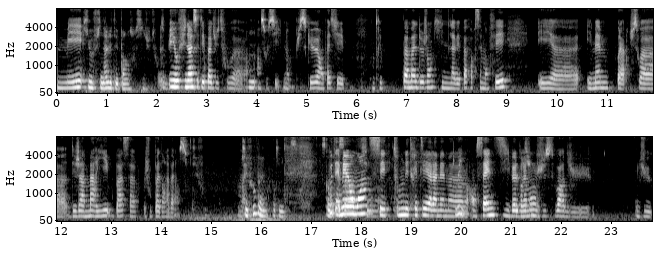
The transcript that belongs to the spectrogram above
Mais Qui au final n'était pas un souci du tout. Et au final, c'était pas du tout euh, Mm. un souci, non, puisque en fait, j'ai rencontré pas mal de gens qui ne l'avaient pas forcément fait. Et, euh, et même, voilà, que tu sois déjà marié ou pas, ça joue pas dans la balance. C'est fou. Ouais. C'est fou quand même quand on y pense. Parce qu'en Écoute, France, mais ça- au moins, c'est tout le monde est traité à la même euh, Oui. enseigne. S'ils veulent vraiment juste voir du, du,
